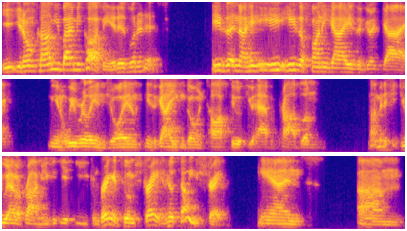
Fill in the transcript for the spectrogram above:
you, you don't come, you buy me coffee. It is what it is. He's a, no, he, he's a funny guy. He's a good guy. You know, we really enjoy him. He's a guy you can go and talk to if you have a problem. I um, mean, if you do have a problem, you can, you, you can bring it to him straight and he'll tell you straight. And, um,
